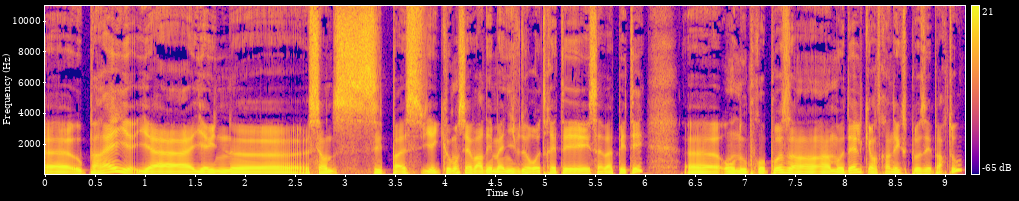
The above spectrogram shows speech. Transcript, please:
Euh, pareil, il y a, y a une, c'est un- c'est pas, il commence à y avoir des manifs de retraités et ça va péter. Euh, on nous propose un modèle qui est en train d'exploser partout.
